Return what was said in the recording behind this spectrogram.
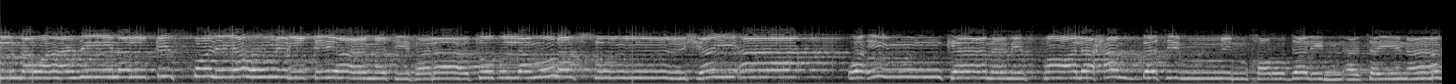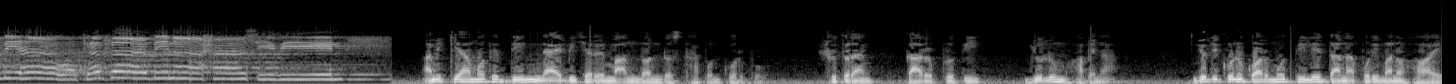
الموازين القسط ليوم القيامة فلا تظلم نفس شيئا وإن كان مثقال حبة من خردل أتينا بها وكفى بنا حاسبين আমি কেয়ামতের দিন ন্যায় বিচারের মানদণ্ড স্থাপন করব সুতরাং কারো প্রতি জুলুম হবে না যদি কোনো কর্ম তিলে দানা পরিমাণও হয়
